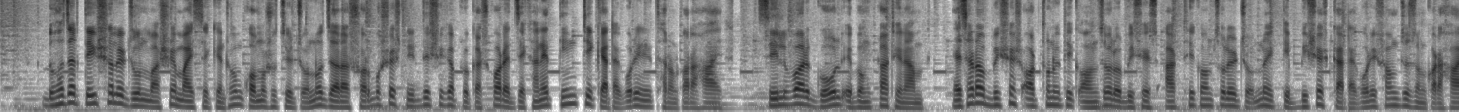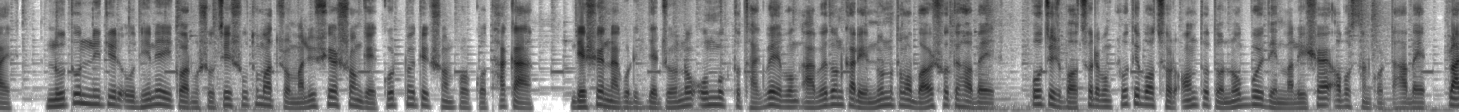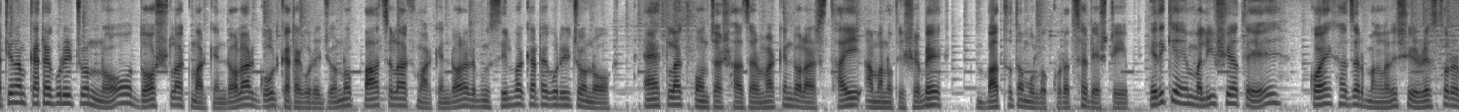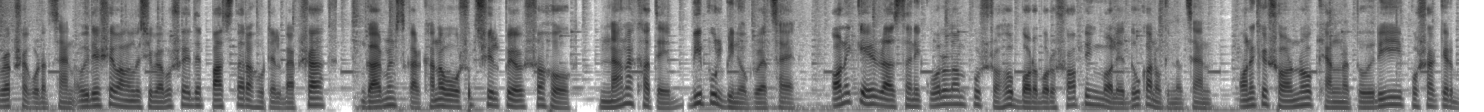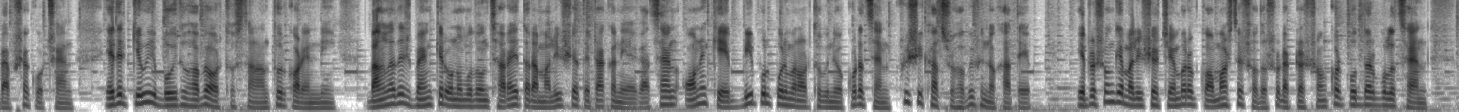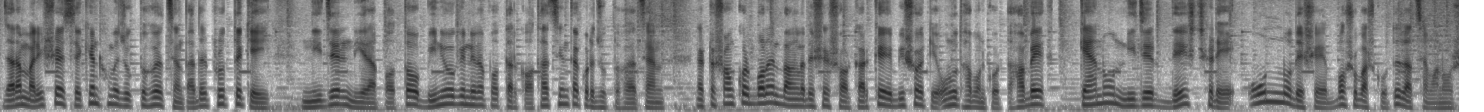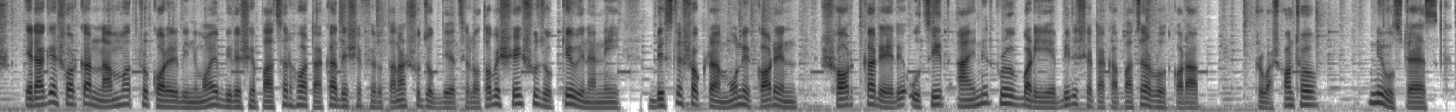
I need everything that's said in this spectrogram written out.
দু হাজার তেইশ সালের জুন মাসে মাই সেকেন্ড হোম কর্মসূচির জন্য যারা সর্বশেষ নির্দেশিকা প্রকাশ করে, যেখানে তিনটি ক্যাটাগরি নির্ধারণ করা হয়, সিলভার, গোল্ড এবং প্লাটিনাম। এছাড়াও বিশেষ অর্থনৈতিক অঞ্চল ও বিশেষ আর্থিক অঞ্চলের জন্য একটি বিশেষ ক্যাটাগরি সংযোজন করা হয়। নতুন নীতির অধীনে এই কর্মসূচি শুধুমাত্র মালয়েশিয়ার সঙ্গে কূটনৈতিক সম্পর্ক থাকা দেশের নাগরিকদের জন্য উন্মুক্ত থাকবে এবং আবেদনকারী ন্যূনতম বয়স হতে হবে। পঁচিশ বছর এবং প্রতি বছর অন্তত নব্বই দিন মালয়েশিয়ায় অবস্থান করতে হবে। প্লাটিনাম ক্যাটাগরির জন্য দশ লাখ মার্কিন ডলার, গোল্ড ক্যাটাগরির জন্য পাঁচ লাখ মার্কিন ডলার এবং সিলভার ক্যাটাগরির জন্য এক লাখ পঞ্চাশ হাজার মার্কিন ডলার স্থায়ী আমানত হিসেবে বাধ্যতামূলক করেছে দেশটি। এদিকে মালয়েশিয়াতে কয়েক হাজার বাংলাদেশি রেস্তোরাঁর ব্যবসা করেছেন। ওই দেশে বাংলাদেশি ব্যবসায়ীদের পাঁচতারা হোটেল ব্যবসা, গার্মেন্টস কারখানা ও ওষুধ শিল্পে সহ নানা খাতে বিপুল বিনিয়োগ রয়েছে। অনেকে রাজধানী কুয়ালালামপুর সহ বড় বড় শপিং মলে দোকানও কিনেছেন। অনেকে স্বর্ণ, খেলনা তৈরি, পোশাকের ব্যবসা করছেন। এদের কেউই বৈধভাবে অর্থ স্থানান্তর করেননি। বাংলাদেশ ব্যাংকের অনুমোদন ছাড়াই তারা মালয়েশিয়াতে টাকা নিয়ে গেছেন। অনেকে বিপুল পরিমাণ অর্থ বিনিয়োগ করেছেন। কৃষিখাত সহ বিভিন্ন খাতে। এ প্রসঙ্গে মালয়েশিয়ার চেম্বার অব কমার্সের সদস্য ডাক্তার শঙ্কর পোদ্দার বলেছেন, যারা মালয়েশিয়ায় সেকেন্ড হোমে যুক্ত হয়েছেন, তাদের প্রত্যেকেই নিজের নিরাপত্তা ও বিনিয়োগের নিরাপত্তার কথা চিন্তা করে যুক্ত হয়েছেন। ডাক্তার শঙ্কর বলেন, বাংলাদেশের সরকারকে এই বিষয়টি অনুধাবন করতে হবে, কেন নিজের দেশ ছেড়ে অন্য দেশে বসবাস করতে যাচ্ছে মানুষ? এর আগে সরকার নামমাত্র করের বিনিময়ে বিদেশে পাচার হওয়া টাকা দেশে ফেরত আনার সুযোগ দিয়েছিল, তবে সেই সুযোগ কেউই নেননি। বিশ্লেষকরা মনে করেন, সরকারের উচিত আইনের প্রয়োগ বাড়িয়ে বিদেশে টাকা পাচার রোধ করা। প্রবাস কণ্ঠ নিউজ ডেস্ক।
